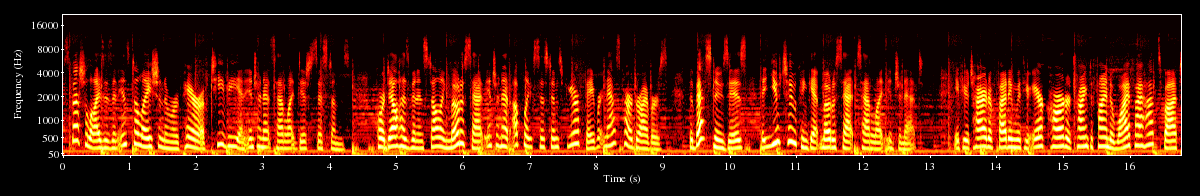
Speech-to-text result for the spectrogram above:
specializes in installation and repair of TV and internet satellite dish systems. Cordell has been installing Motosat internet uplink systems for your favorite NASCAR drivers. The best news is that you too can get Motosat satellite internet. If you're tired of fighting with your air card or trying to find a Wi Fi hotspot,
